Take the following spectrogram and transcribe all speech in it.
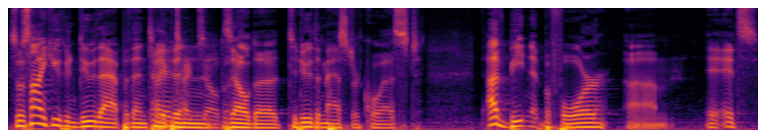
So it's not like you can do that, but then type then type in Zelda. Zelda. to do the master quest. I've beaten it before. Um, it- it's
